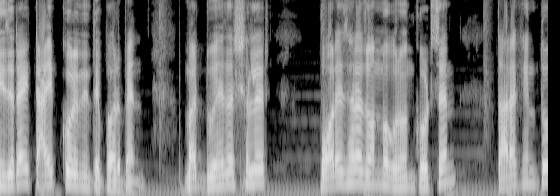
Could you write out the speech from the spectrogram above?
নিজেরাই টাইপ করে নিতে পারবেন। বাট দুই হাজার সালের পরে যারা জন্মগ্রহণ করছেন, তারা কিন্তু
